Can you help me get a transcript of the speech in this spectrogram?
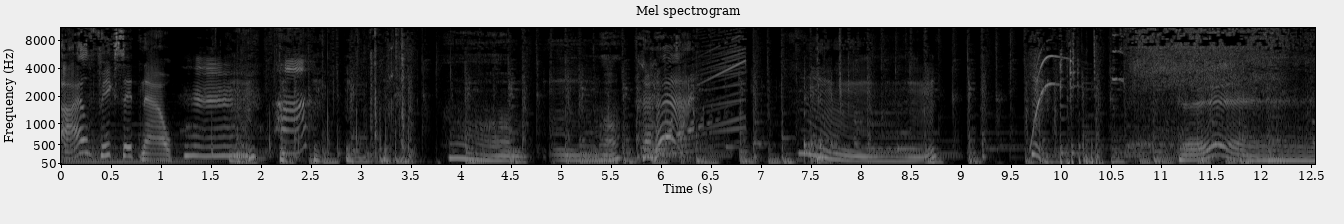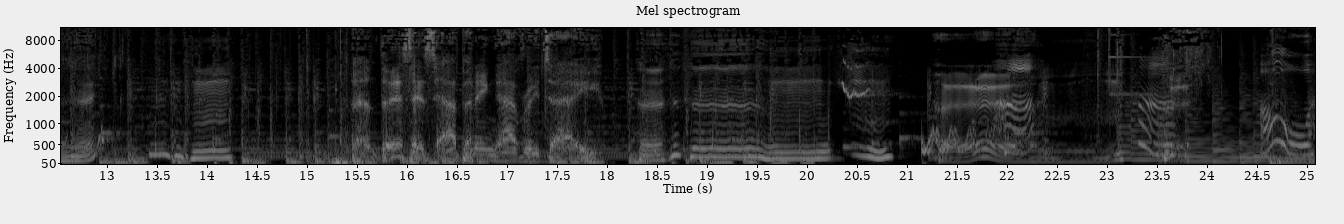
I'll fix it now. Huh? Um, mm, huh? Haha. Hmm. And this is happening every day. Huh? Hmm. Oh.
